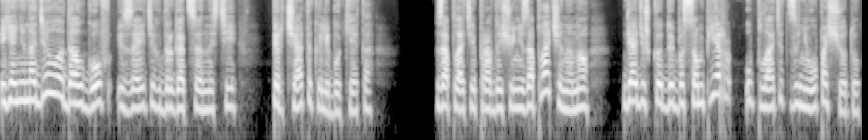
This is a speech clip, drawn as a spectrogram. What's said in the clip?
Я не наделала долгов из-за этих драгоценностей, перчаток или букета. За платье, правда, еще не заплачено, но дядюшка де Бассомпьер уплатит за него по счету.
